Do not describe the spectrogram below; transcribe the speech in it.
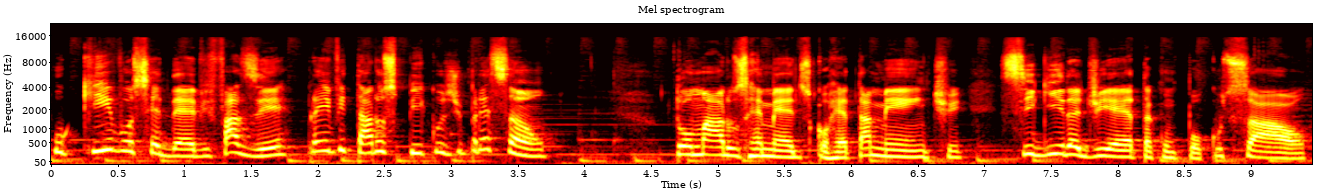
o que você deve fazer para evitar os picos de pressão. Tomar os remédios corretamente, seguir a dieta com pouco sal,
